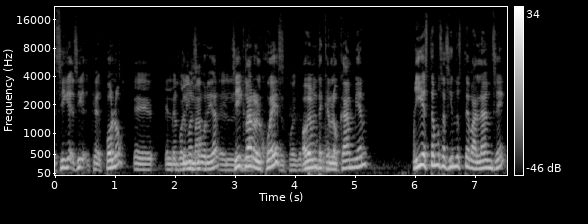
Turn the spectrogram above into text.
sigue, sigue Polo eh, el de tema de seguridad sí claro el juez, obviamente que lo cambian y estamos haciendo este balance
